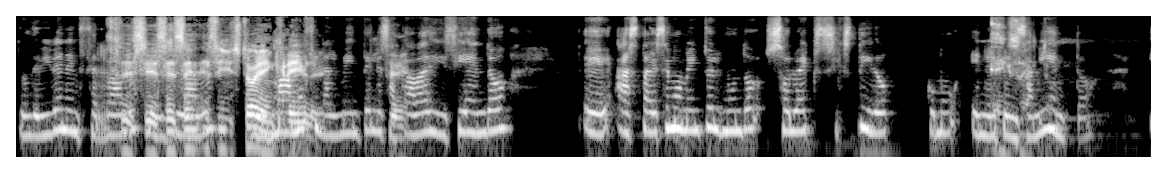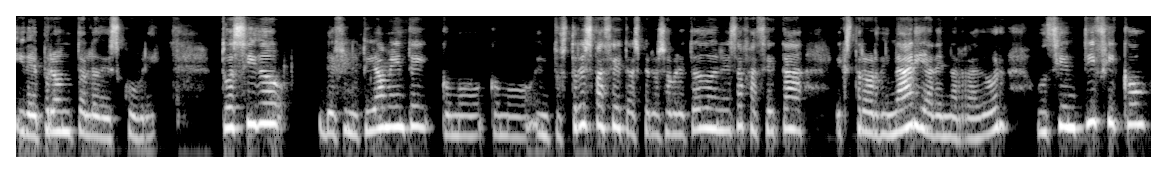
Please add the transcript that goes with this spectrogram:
donde viven encerrados. Sí, sí, es, historia increíble. finalmente les acaba diciendo, eh, hasta ese momento el mundo solo ha existido como en el pensamiento y de pronto lo descubre. Tú has sido definitivamente como, como en tus tres facetas, pero sobre todo en esa faceta extraordinaria de narrador, un científico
